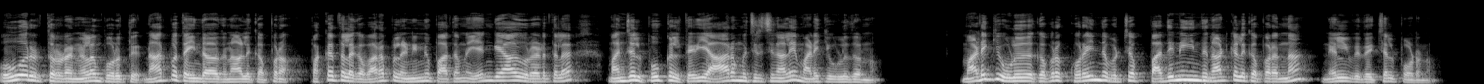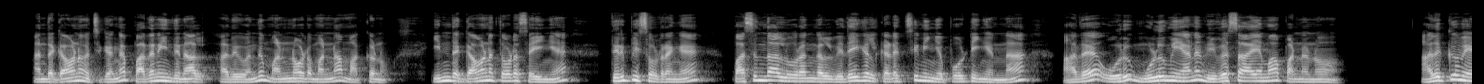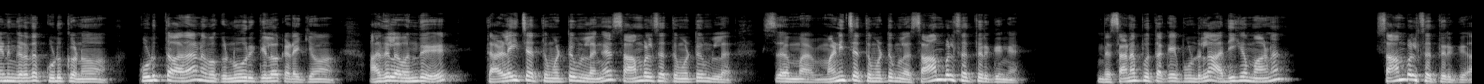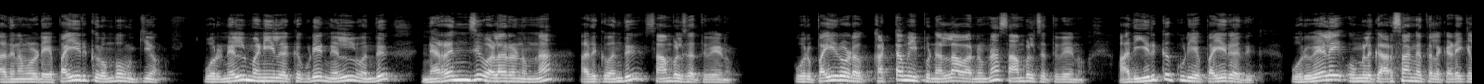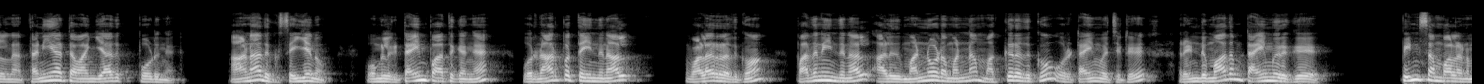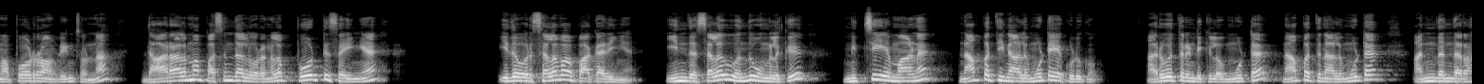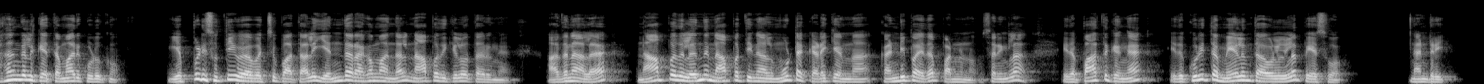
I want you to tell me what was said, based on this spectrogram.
ஒவ்வொருத்தரோட நிலம் பொறுத்து நாற்பத்தைந்தாவது நாளுக்கு அப்புறம் பக்கத்தில் இருக்க வரப்பில் நின்று பார்த்தோம்னா எங்கேயாவது ஒரு இடத்துல மஞ்சள் பூக்கள் தெரிய ஆரம்பிச்சிருச்சுனாலே மடக்கி உழுதரணும். மடக்கி உழுதுக்கப்புறம் குறைந்தபட்சம் பதினைந்து நாட்களுக்கு அப்புறம் தான் நெல் விதைச்சல் போடணும். அந்த கவனம் வச்சுக்கோங்க பதினைந்து நாள். அது வந்து மண்ணோட மண்ணாக மக்கணும். இந்த கவனத்தோடு செய்யுங்க. திருப்பி சொல்கிறேங்க பசுந்தால் உரங்கள் விதைகள் கிடச்சி நீங்கள் போட்டிங்கன்னா அதை ஒரு முழுமையான விவசாயமாக பண்ணணும். அதுக்கும் வேணுங்கிறத கொடுக்கணும். கொடுத்தாதான் நமக்கு நூறு கிலோ கிடைக்கும். அதில் வந்து தழைச்சத்து மட்டும் இல்லைங்க சாம்பல் சத்து மட்டும் இல்லை மணிச்சத்து மட்டும் இல்லை சாம்பல் சத்து இருக்குங்க. இந்த சனப்பு தக்கை பூண்டுல அதிகமான சாம்பல் சத்து இருக்குது அது நம்மளுடைய பயிருக்கு ரொம்ப முக்கியம். ஒரு நெல் மணியில் இருக்கக்கூடிய நெல் வந்து நிறைஞ்சு வளரணும்னா அதுக்கு வந்து சாம்பல் சத்து வேணும். ஒரு பயிரோட கட்டமைப்பு நல்லா வரணும்னா சாம்பல் சத்து வேணும். அது இருக்கக்கூடிய பயிர் அது. ஒருவேளை உங்களுக்கு அரசாங்கத்தில் கிடைக்கலன்னா தனியாட்டை வாங்கியாவது போடுங்க. ஆனால் அதுக்கு செய்யணும். உங்களுக்கு டைம் பார்த்துக்கங்க ஒரு நாற்பத்தைந்து நாள் வளர்றதுக்கும் பதினைந்து நாள் அல்லது மண்ணோட மண்ணாக மக்கிறதுக்கும் ஒரு டைம் வச்சுட்டு ரெண்டு மாதம் டைம் இருக்குது பின் சம்பாலை நம்ம போடுறோம் அப்படின்னு சொன்னால் தாராளமாக பசுந்தாள் உரங்களை போட்டு செய்யுங்க. இதை ஒரு செலவாக பார்க்காதீங்க. இந்த செலவு வந்து உங்களுக்கு நிச்சயமான நாற்பத்தி நாலு மூட்டையை கொடுக்கும். அறுபத்தி ரெண்டு கிலோ மூட்டை நாற்பத்தி நாலு மூட்டை அந்தந்த ரகங்களுக்கு ஏற்ற மாதிரி கொடுக்கும். எப்படி சுற்றி வச்சு பார்த்தாலும் எந்த ரகமாக இருந்தாலும் நாற்பது கிலோ தருங்க. அதனால் நாற்பதுலேருந்து நாற்பத்தி நாலு மூட்டை கிடைக்கணும்னா கண்டிப்பாக இதை பண்ணணும். சரிங்களா? இதை பார்த்துக்கங்க. இது குறித்த மேலும் தகவல்களை பேசுவோம். நன்றி.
